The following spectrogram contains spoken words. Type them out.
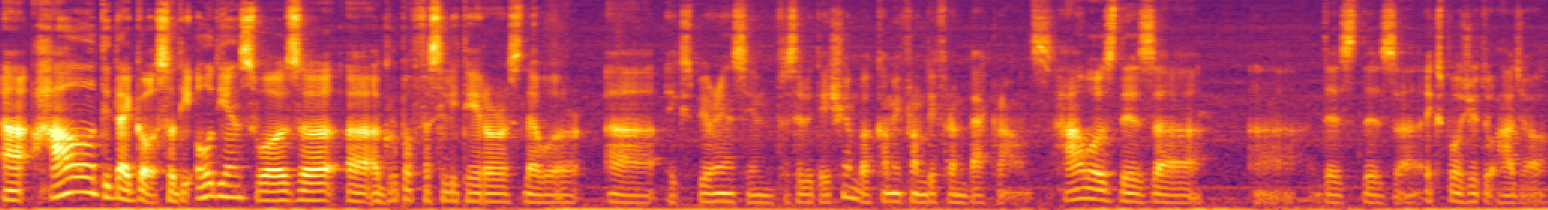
Uh, how did that go? So the audience was uh, a group of facilitators that were uh, experienced in facilitation, but coming from different backgrounds. How was this uh, uh, this this uh, exposure to agile?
